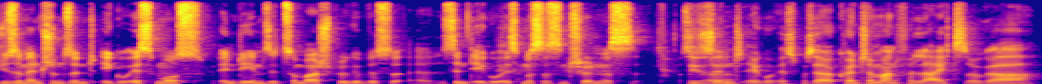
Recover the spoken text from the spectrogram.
Diese Menschen sind Egoismus, indem sie zum Beispiel gewisse, äh, sind Egoismus ist ein schönes, Sie sind Egoismus. Ja, könnte man vielleicht sogar.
